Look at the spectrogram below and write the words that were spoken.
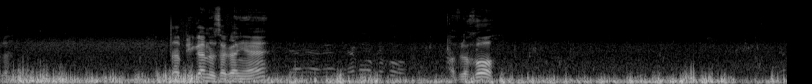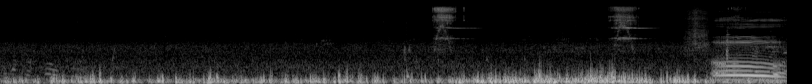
Hola. Está picando esa caña, ¿eh? Mira, mira, mira, mira cómo aflojó. ¿Aflojó? ¡Oh!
